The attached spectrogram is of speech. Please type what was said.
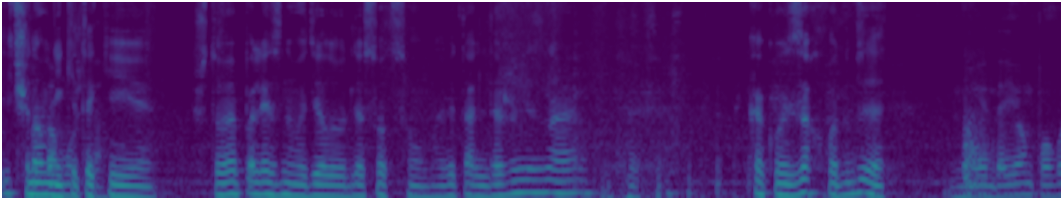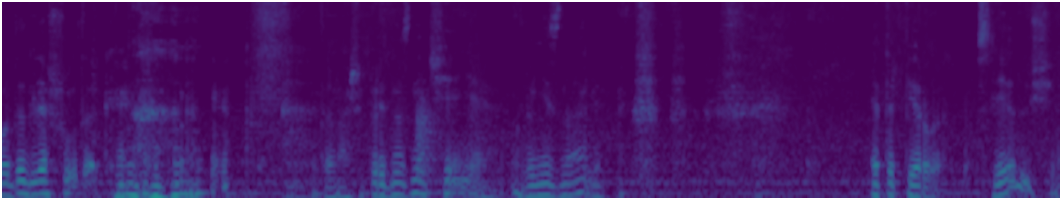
и чиновники что... такие, что я полезного делаю для социума? Виталий, даже не знаю. Какой заход взять? Мы даем поводы для шуток. Это наше предназначение. Вы не знали. Это первое. Следующее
